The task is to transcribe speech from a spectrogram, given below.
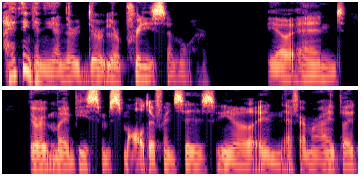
I think in the end, they're they're, they're pretty similar, you know, and there might be some small differences, you know, in fMRI, but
